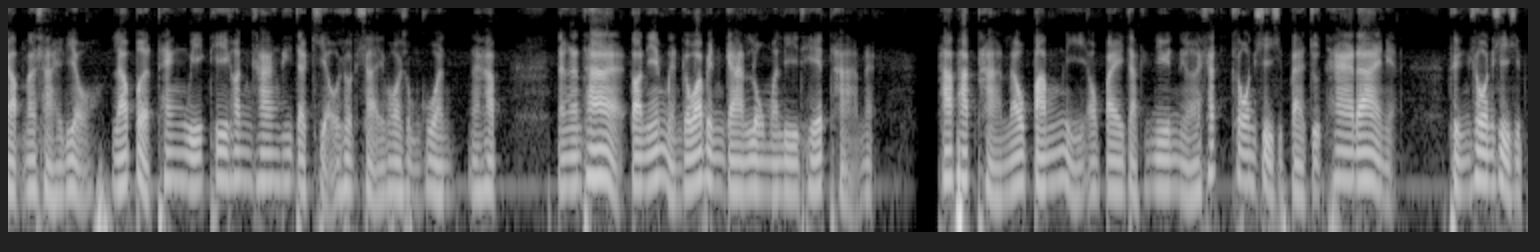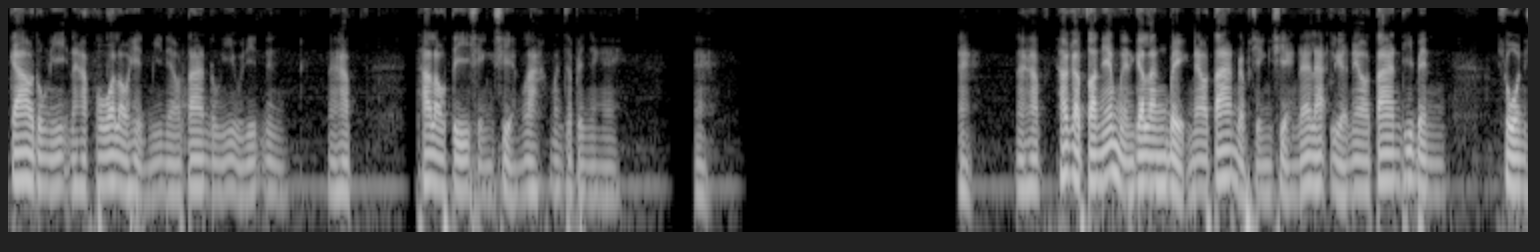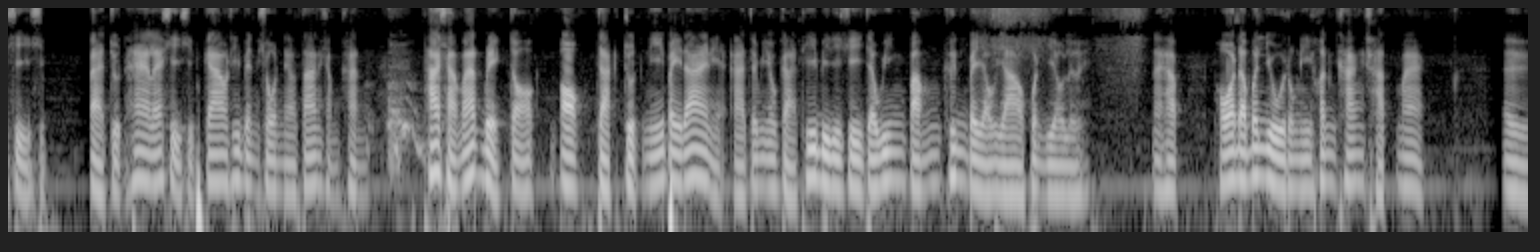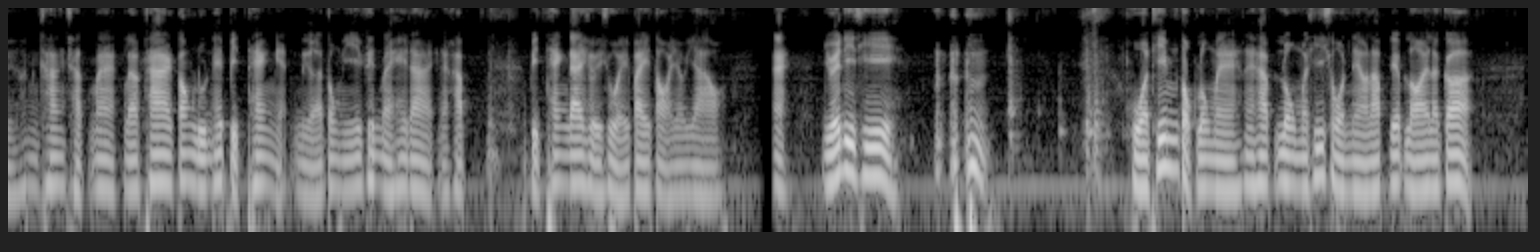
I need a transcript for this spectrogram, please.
กลับมาฉายเดี่ยว แล้วเปิดแท่งวีคที่ค่อนข้างที่จะเขียวชดใสพอสมควรนะครับ ดังนั้นถ้าตอนนี้เหมือนกับว่าเป็นการลงมารีเทสฐานนะถ้าพักฐานแล้วปั๊มหนีเอาไปจากยืนเหนือสักโซน 48.5 ได้เนี่ย ถึงโซน 49 ตรงนี้นะครับ เพราะว่าเราเห็นมีแนวต้านตรงนี้อยู่นิดนึงนะครับ ถ้าเราตีเฉียงเฉียงๆล่ะ มันจะเป็นยังไงอะอะนะครับเท่ากับตอนนี้เหมือนกำลังเบรกแนวต้านแบบเฉียงเฉียงๆได้แล้วเหลือแนวต้านที่เป็น โซน 48.5 และ 49 ที่เป็นโซนแนวต้านสำคัญ ถ้าสามารถเบรกจอกออกจากจุดนี้ไปได้เนี่ยอาจจะมีโอกาสที่ BTC จะวิ่งปั๊มขึ้นไปยาวๆคนเดียวเลยนะครับ เพราะว่า W ตรงนี้ค่อนข้างชัดมาก เออ ค่อนข้างชัดมาก แล้วถ้าต้องลุ้นให้ปิดแท่งเนี่ยเหนือตรงนี้ขึ้นมาให้ได้นะครับ ปิดแท่งได้สวยๆไปต่อยาวๆอะ USDT หัวทิ่มตกลงมานะครับ ลงมาที่โซนแนวรับเรียบร้อย แล้วก็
